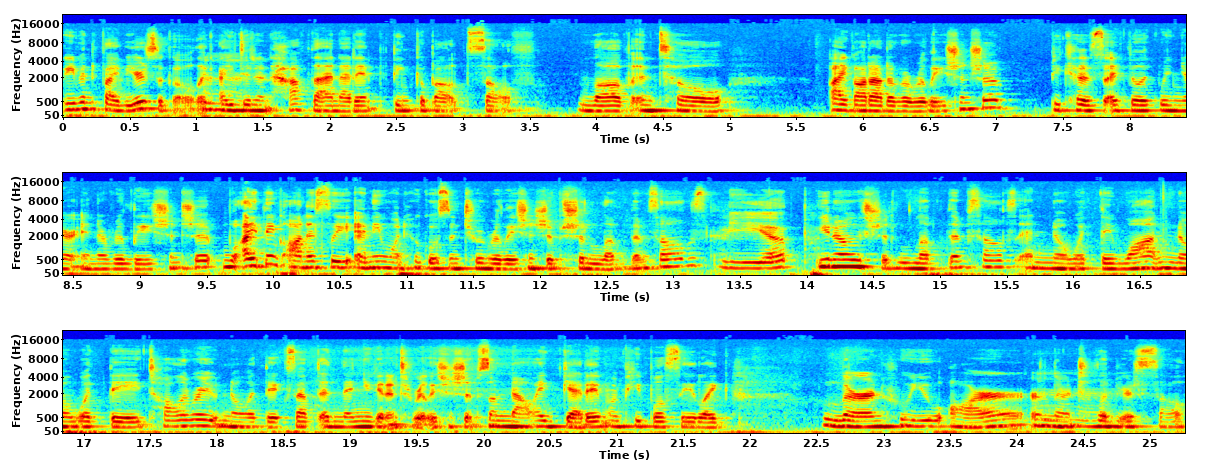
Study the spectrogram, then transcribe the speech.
even five years ago like i Mhm. didn't have that and i didn't think about self-love until i got out of a relationship because i feel like when you're in a relationship well i think honestly anyone who goes into a relationship should love themselves Yep. you know, should love themselves and know what they want, know what they tolerate, know what they accept, and then you get into relationships. So now I get it when people say like learn who you are or learn to love Mhm. yourself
